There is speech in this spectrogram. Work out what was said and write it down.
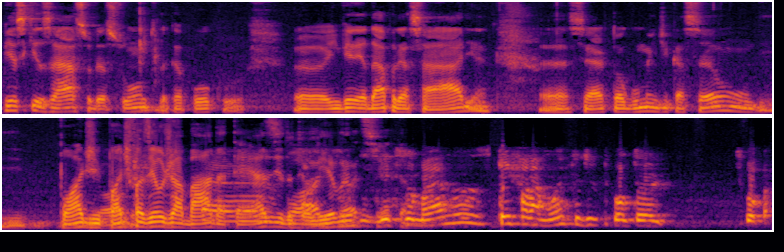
pesquisar sobre o assunto, daqui a pouco uh, enveredar por essa área, uh, certo? Alguma indicação de Pode, pode fazer o jabá da tese do pode, teu livro. Os direitos humanos, quem fala muito de controle, desculpa,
